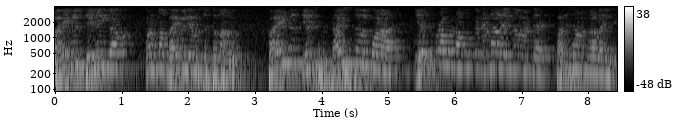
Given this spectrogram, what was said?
బైబిల్ తెలియక కొంత బైబిల్ విమర్శిస్తున్నారు. బైబిల్ తెలుసు క్రైస్తవులు కూడా యేసుప్రభు నమ్ముకుని ఎన్నాళ్ళు అయిందామంటే పది సంవత్సరాలు అయింది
